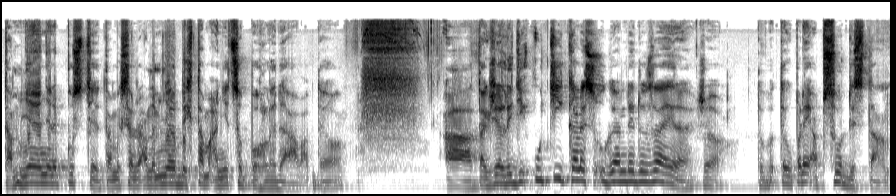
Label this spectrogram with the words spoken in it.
tam mě ani nepustili, tam bych se, a neměl bych tam ani co pohledávat. Jo? A takže lidi utíkali z Ugandy do Zaire. Že jo? To, to je úplně absurdistán.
